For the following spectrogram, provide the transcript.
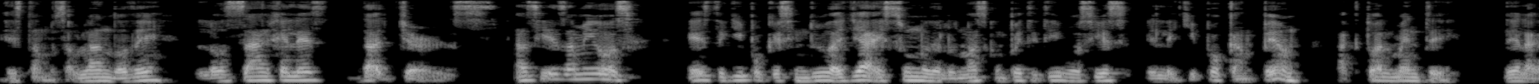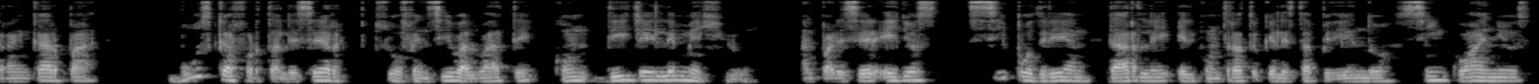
Estamos hablando de Los Ángeles Dodgers. Así es amigos, este equipo que sin duda ya es uno de los más competitivos y es el equipo campeón actualmente de la Gran Carpa, busca fortalecer su ofensiva al bate con DJ LeMahieu. Al parecer ellos sí podrían darle el contrato que él está pidiendo, 5 años,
